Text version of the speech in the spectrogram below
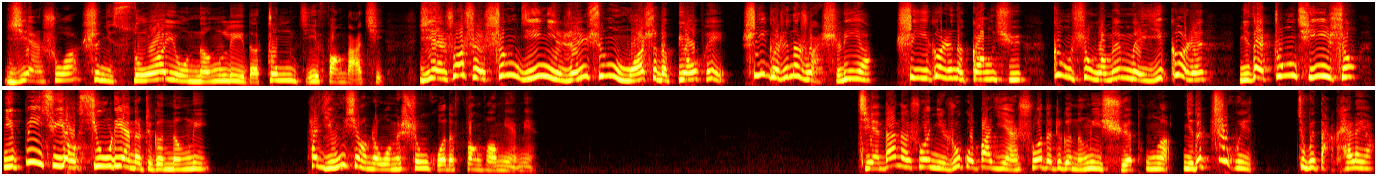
演说是你所有能力的终极放大器，演说是升级你人生模式的标配，是一个人的软实力啊，是一个人的刚需，更是我们每一个人你在终其一生你必须要修炼的这个能力，它影响着我们生活的方方面面。简单的说，你如果把演说的这个能力学通了，你的智慧就被打开了呀。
